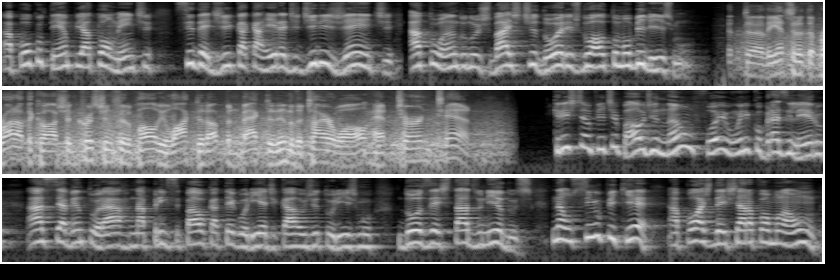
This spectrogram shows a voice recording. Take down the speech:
há pouco tempo e atualmente se dedica à carreira de dirigente, atuando nos bastidores do automobilismo. Uh, the incident that brought out the caution, Christian Fittipaldi locked it up and backed it into the tire wall at turn 10. Christian Fittipaldi não foi o único brasileiro a se aventurar na principal categoria de carros de turismo dos Estados Unidos. Nelsinho Piquet, após deixar a Fórmula 1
